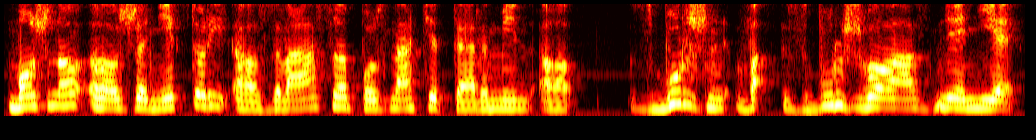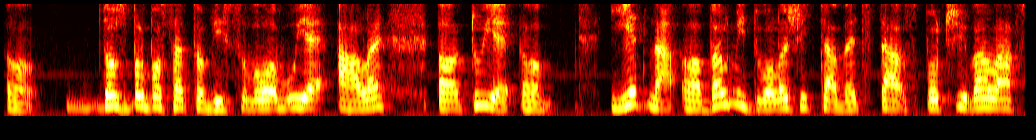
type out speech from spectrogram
Možno, že niektorí z vás poznáte termín zburžn, zburžoáznenie, e, dosť blbo sa to vyslovuje, ale e, tu je e, jedna veľmi dôležitá vec, tá spočívala v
